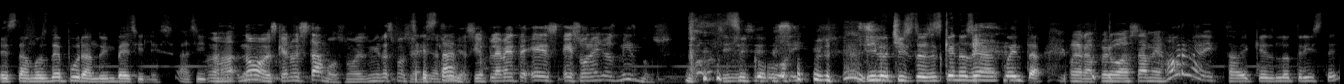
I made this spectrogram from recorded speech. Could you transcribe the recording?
Estamos depurando imbéciles, así. Ajá, No, es que no estamos, no es mi responsabilidad. Están. suya, Simplemente es, es- son ellos mismos. Sí, Sí, sí. Y lo chistoso es que no se dan cuenta. Pero, pero hasta mejor, marico. ¿Sabe qué es lo triste?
